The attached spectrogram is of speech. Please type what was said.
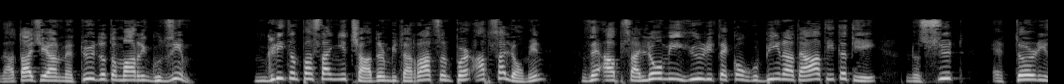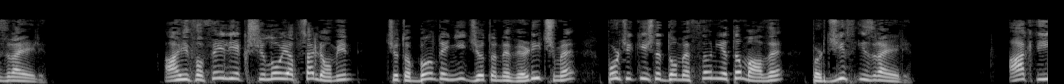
dhe ata që janë me ty do të marrin guxim. Ngritën pastaj një çadër mbi tarracën për Absalomin, dhe Absalomi hyri te konkubinat e atit të tij në sytë e tërë Izraelit. Ahithofeli e këshilloi Absalomin që të bënte një gjë të neveritshme, por që kishte domethënie të madhe për gjithë Izraelin. Akti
